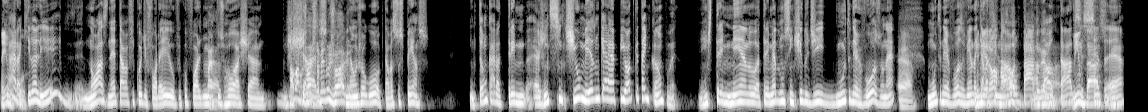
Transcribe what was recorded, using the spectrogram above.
Nem um Cara, pouco. aquilo ali, nós, né, tava, ficou de fora eu, ficou fora de Marcos Rocha, É. Ah, o Marcos Rocha também não joga. Não jogou, tava suspenso. Então, cara, trem- a gente sentiu mesmo que era pior do que tá em campo, velho. A gente tremendo, tremendo num sentido de muito nervoso, né? É. Muito nervoso vendo aquela Mineirão final. abarrotado, né, mano? Abarrotado, Lindaço. 60, é.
